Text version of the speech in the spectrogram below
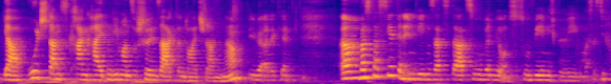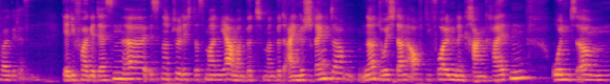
ja, Wohlstandskrankheiten, wie man so schön sagt in Deutschland. Ne? Die wir alle kennen. Ähm, was passiert denn im Gegensatz dazu, wenn wir uns zu wenig bewegen? Was ist die Folge dessen? Ja, die Folge dessen äh, ist natürlich, dass man, ja, man wird, man wird eingeschränkter ne, durch dann auch die folgenden Krankheiten und ähm,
